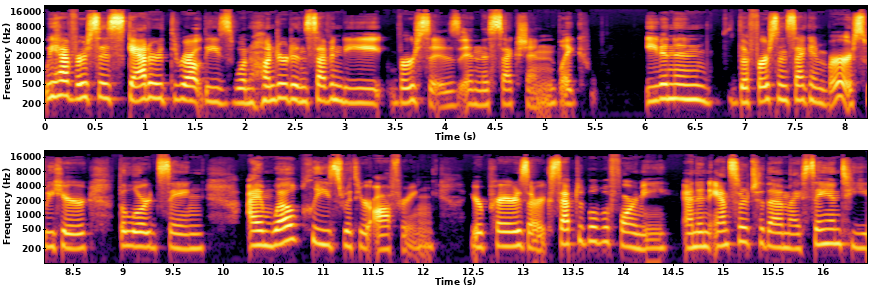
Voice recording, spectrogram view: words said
We have verses scattered throughout these 170 verses in this section. Like, even in the first and second verse, we hear the Lord saying, I am well pleased with your offering. Your prayers are acceptable before me, and in answer to them, I say unto you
